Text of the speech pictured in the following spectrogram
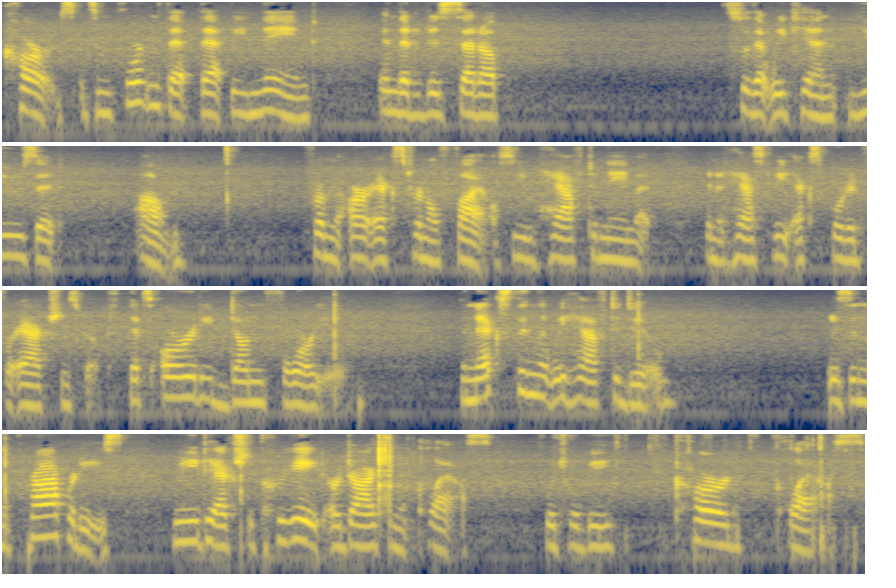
cards. It's important that that be named and that it is set up so that we can use it um, from our external file. So you have to name it and it has to be exported for ActionScript. That's already done for you. The next thing that we have to do is in the properties, we need to actually create our document class, which will be card class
